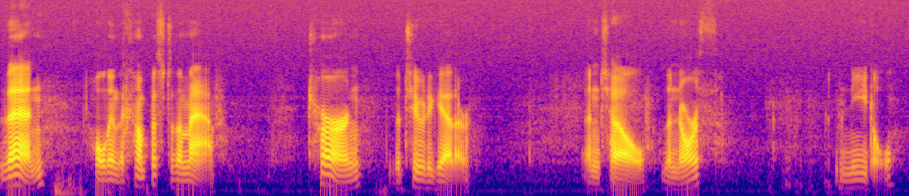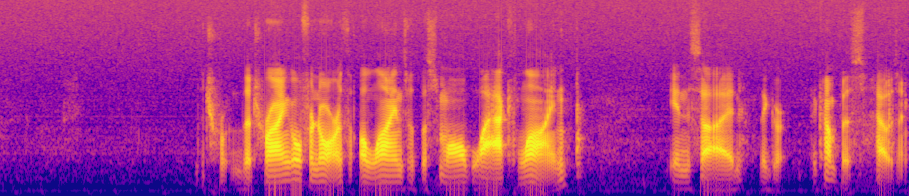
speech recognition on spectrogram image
Then, holding the compass to the map, turn the two together until the north needle, the, the triangle for north, aligns with the small black line inside the, the compass housing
